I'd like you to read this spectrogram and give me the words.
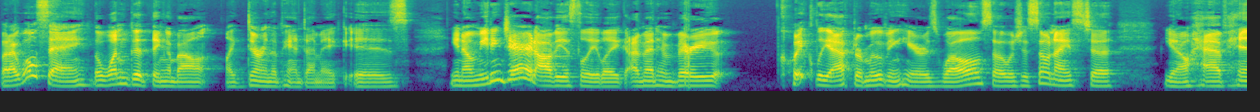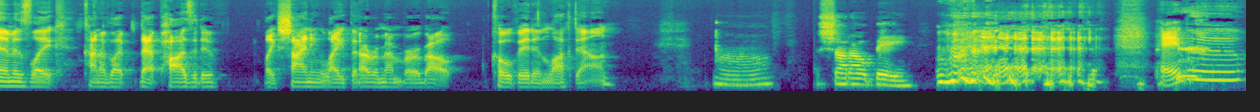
But I will say the one good thing about like during the pandemic is, you know, meeting Jared, obviously. Like I met him very quickly after moving here as well. So it was just so nice to, you know, have him as like kind of like that positive, like shining light that I remember about COVID and lockdown. Aww. Shout out Bay. hey boo.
